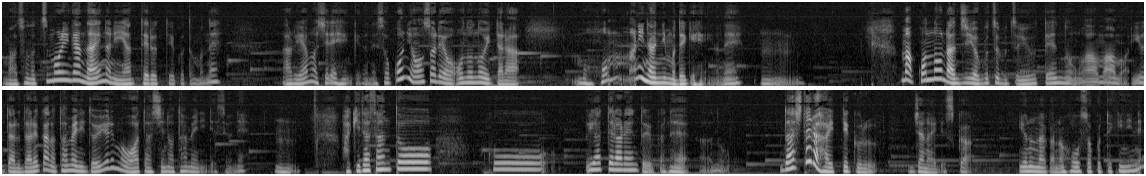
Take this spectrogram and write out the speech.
まあそのつもりがないのにやってるっていうこともねあるやもしれへんけどね。そこに恐れをおののいたらもうほんまに何にもできへんよね。うん。まあこのラジオブツブツ言うてんのはまあまあ言うたら誰かのためにというよりも私のためにですよね。うん。吐き出さんとこうやってられんというかねあの出したら入ってくるじゃないですか。世の中の法則的にね。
